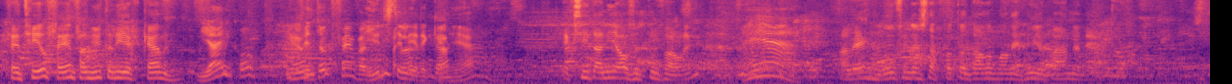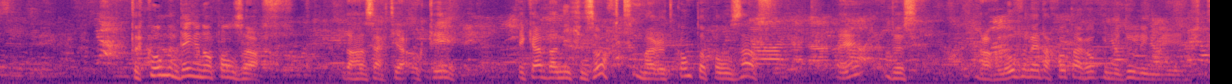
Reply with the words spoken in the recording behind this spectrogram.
Ik vind het heel fijn van u te leren kennen. Ja, ik ook. Ik vind het ook fijn van jullie te leren kennen. Ja. Ik zie dat niet als een toeval. Hè. Ja. Maar wij geloven dus dat God dat allemaal in goede banen leidt. Er komen dingen op ons af. Dat je zegt, ja oké, ik heb dat niet gezocht, maar het komt op ons af. Hè? Dus dan geloven wij dat God daar ook een bedoeling mee heeft.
